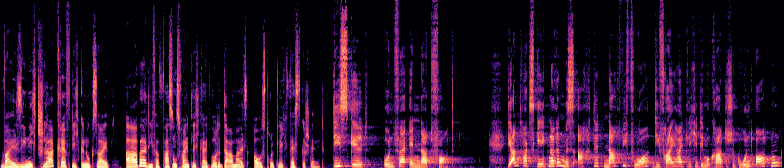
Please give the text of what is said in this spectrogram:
weil sie nicht schlagkräftig genug sei, aber die Verfassungsfeindlichkeit wurde damals ausdrücklich festgestellt. Dies gilt unverändert fort. Die Antragsgegnerin missachtet nach wie vor die freiheitliche demokratische Grundordnung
